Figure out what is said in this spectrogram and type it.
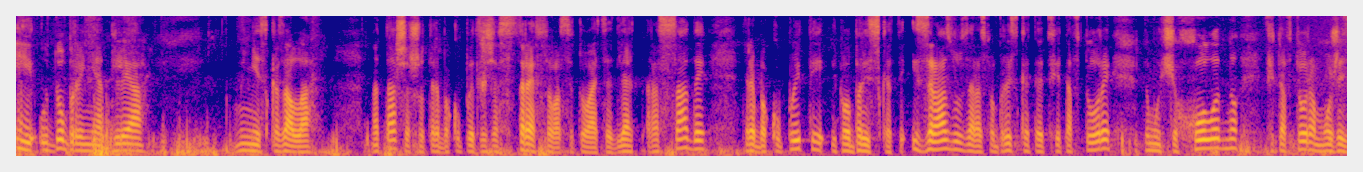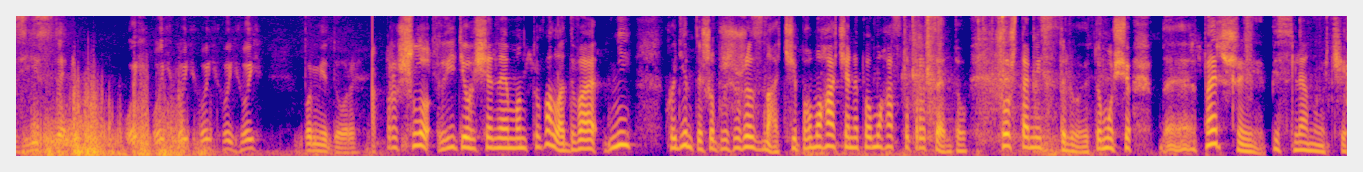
І удобрення для, мені сказала Наташа, що треба купити зараз стресова ситуація для розсади. Треба купити і побризкати. І зразу зараз побризкати від фітофтори, тому що холодно, фітофтора може з'їсти. Ой, Помідори. Пройшло, відео ще не монтувала два дні. Ходімте, щоб вже знати, чи помога, чи не помога 100%. Що ж там із тлею? Тому що е, перший після ночі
